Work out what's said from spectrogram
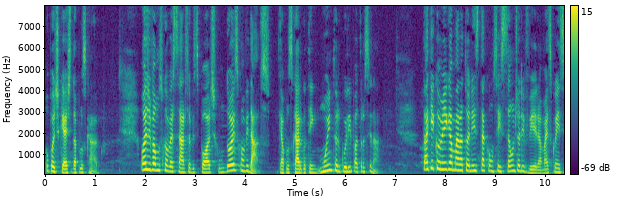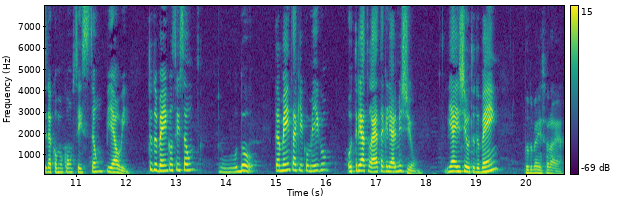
o podcast da Plus Cargo. Hoje vamos conversar sobre esporte com dois convidados, que a Plus Cargo tem muito orgulho em patrocinar. Está aqui comigo a maratonista Conceição de Oliveira, mais conhecida como Conceição Piauí. Tudo bem, Conceição? Tudo. Também está aqui comigo o triatleta Guilherme Gil. E aí, Gil, tudo bem? Tudo bem, Soraya.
